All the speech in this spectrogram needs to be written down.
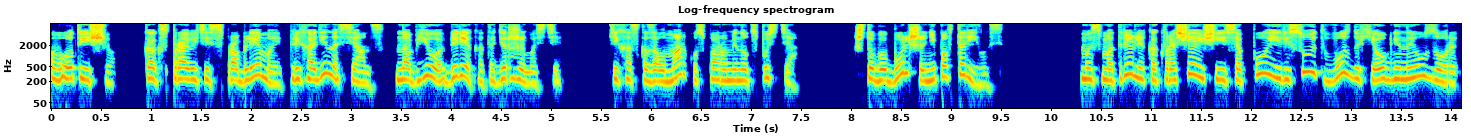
Вот еще. Как справитесь с проблемой, приходи на сеанс, набью оберег от одержимости. Тихо сказал Маркус пару минут спустя. Чтобы больше не повторилось. Мы смотрели, как вращающиеся пои рисуют в воздухе огненные узоры,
